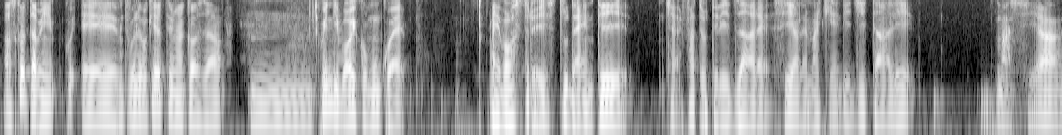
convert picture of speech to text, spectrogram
Ascoltami, eh, volevo chiederti una cosa. Mm, quindi voi comunque ai vostri studenti cioè, fate utilizzare sia le macchine digitali, ma sia,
